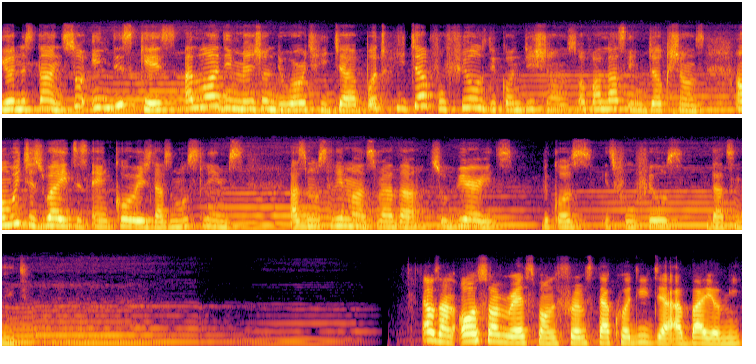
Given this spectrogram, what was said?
you understand? So in this case, Allah didn't mention the word hijab, but hijab fulfills the conditions of Allah's injunctions, and which is why it is encouraged as Muslims, as Muslims rather, to wear it because it fulfills that need. That was an awesome response from Sister Khadija Abayomi.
